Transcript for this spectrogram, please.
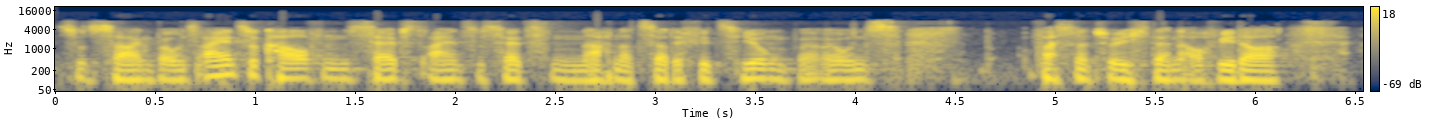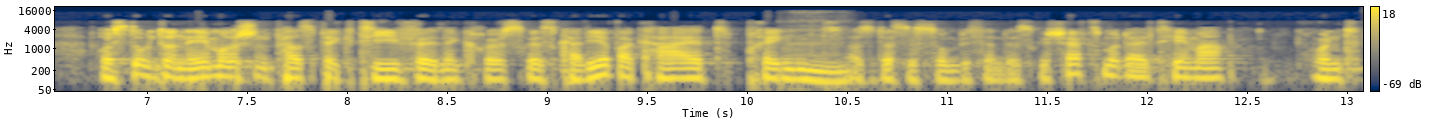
sozusagen bei uns einzukaufen, selbst einzusetzen, nach einer Zertifizierung bei uns was natürlich dann auch wieder aus der unternehmerischen Perspektive eine größere Skalierbarkeit bringt. Mhm. Also das ist so ein bisschen das Geschäftsmodellthema. Und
